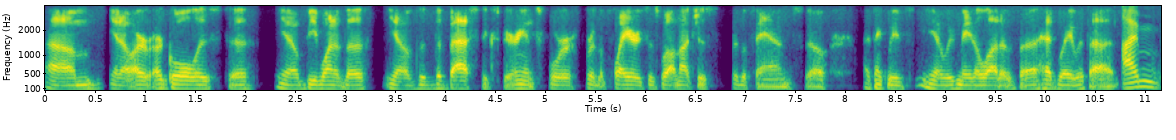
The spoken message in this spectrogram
um, you know, our, our goal is to, you know, be one of the, you know, the, the best experience for for the players as well, not just for the fans. So I think we've, you know, we've made a lot of uh, headway with that. I'm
